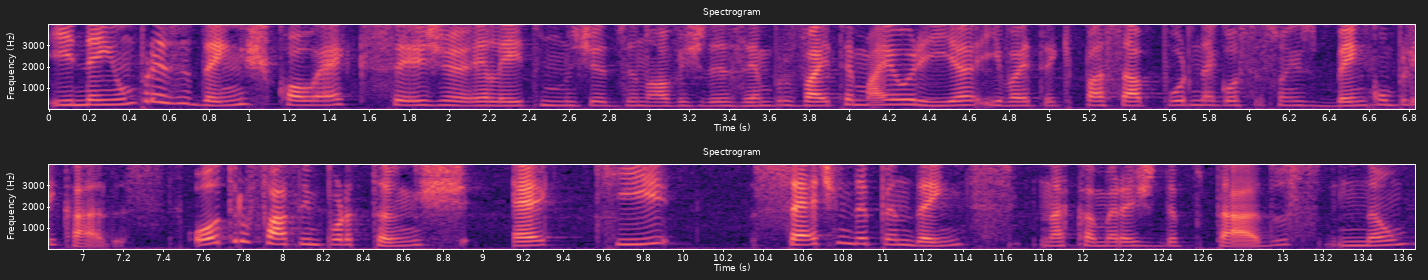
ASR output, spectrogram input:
e nenhum presidente, qual é que seja eleito no dia 19 de dezembro, vai ter maioria e vai ter que passar por negociações bem complicadas. Outro fato importante é que sete independentes na Câmara de Deputados não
